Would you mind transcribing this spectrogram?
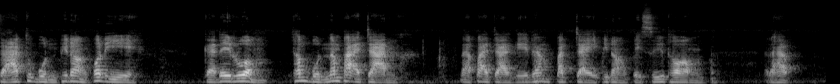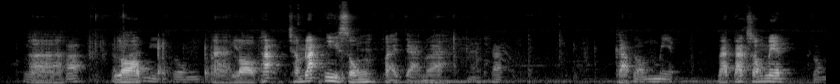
สาธุบุญพี่น้องพอดีก็ได้ร่วมทำบุญน้ำพระอาจารย์นะพระอาจารย์ก็ได้นำปัจจัยพี่น้องไปซื้อทองนะครับ อ่า พระรอบมีสงฆ์อ่ารอพระชำระหนี้สงฆ์พระอาจารย์ว่า นะครับครับ สองเมตรหนาตักสองเมตร สอง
